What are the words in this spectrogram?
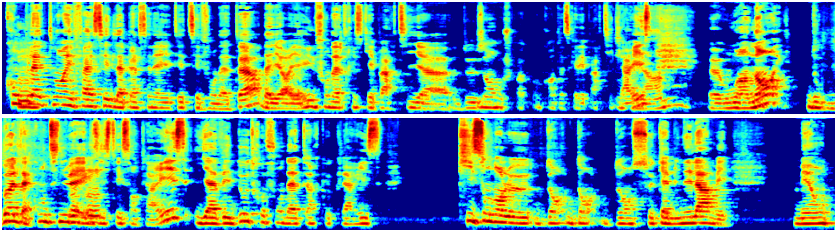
complètement effacé de la personnalité de ses fondateurs. D'ailleurs, il y a une fondatrice qui est partie il y a deux ans, ou je sais pas quand est-ce qu'elle est partie, Clarisse euh, ou un an. Donc Bold a continué à Mhm. exister sans Clarisse. Il y avait d'autres fondateurs que Clarisse qui sont dans le dans, dans, dans ce cabinet-là, mais mais on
